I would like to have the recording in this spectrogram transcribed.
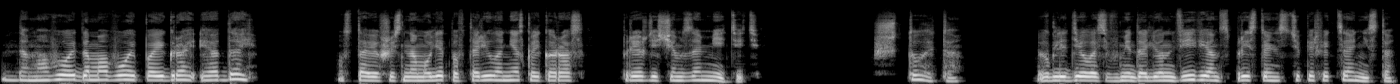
«Домовой, домовой, поиграй и отдай!» Уставившись на амулет, повторила несколько раз, прежде чем заметить. «Что это?» Вгляделась в медальон Вивиан с пристальностью перфекциониста.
